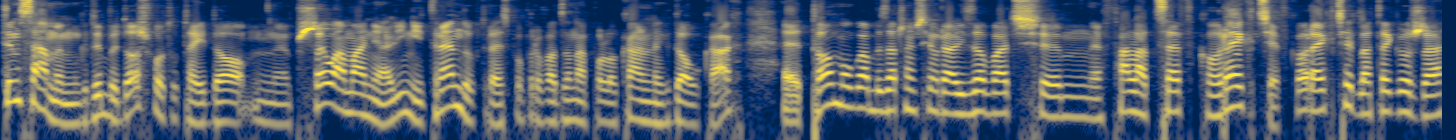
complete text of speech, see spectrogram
Tym samym, gdyby doszło tutaj do mm, przełamania linii trendu, która jest poprowadzona po lokalnych dołkach, e, to mogłaby zacząć się realizować fala C w korekcie. W korekcie, dlatego że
